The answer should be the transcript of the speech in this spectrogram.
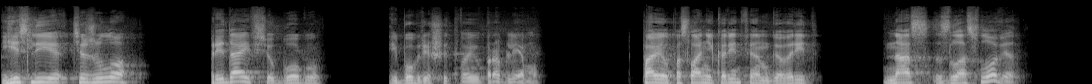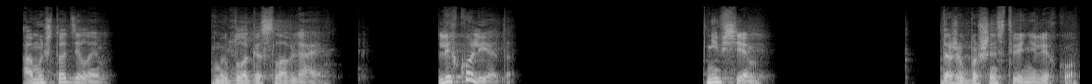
Если тяжело, предай все Богу, и Бог решит твою проблему. Павел, послание Коринфянам, говорит, нас злословят, а мы что делаем? Мы благословляем. Легко ли это? Не всем. Даже в большинстве нелегко.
